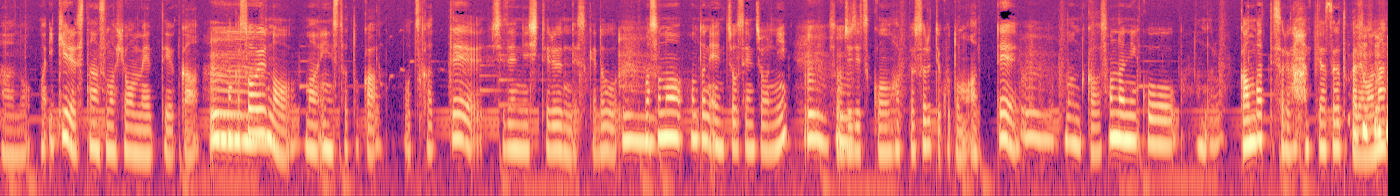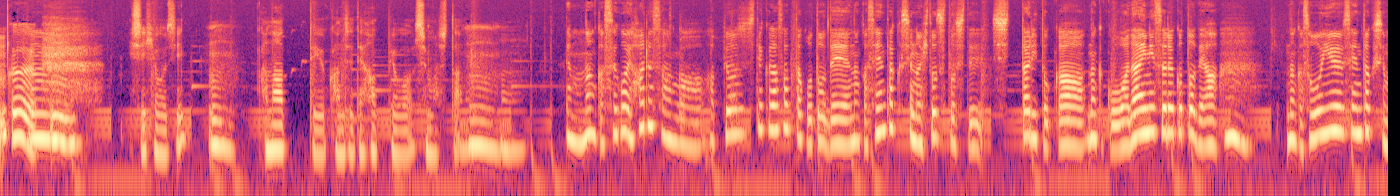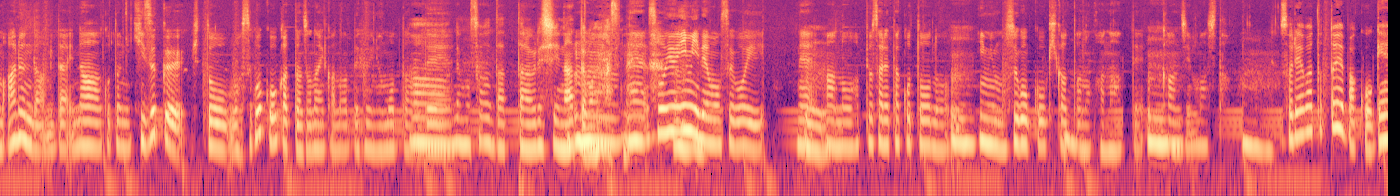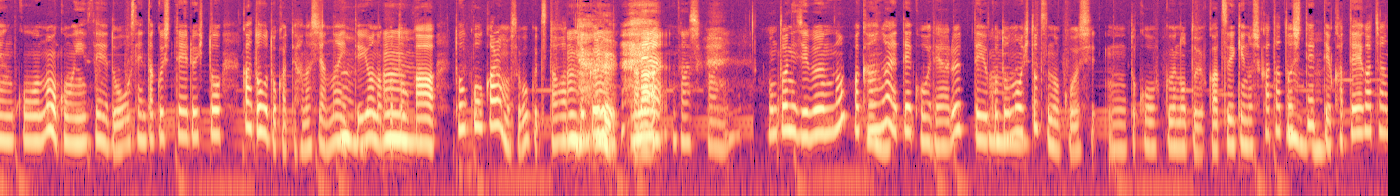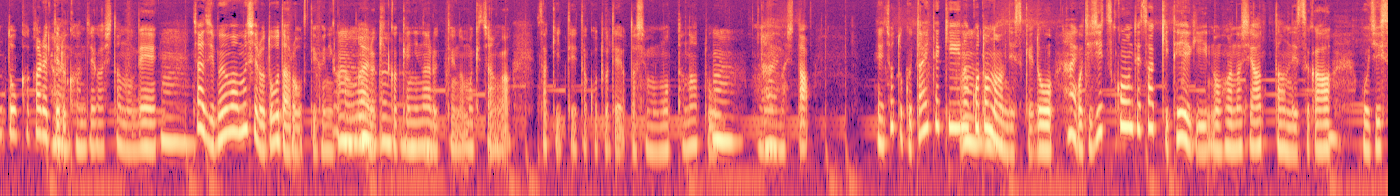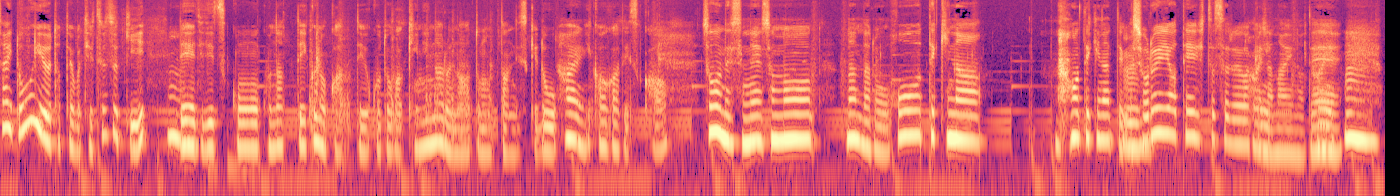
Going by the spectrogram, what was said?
あの、まあ、生きるスタンスの表明っていうか、うん。なんかそういうのを、まあ、インスタとかを使って自然にしてるんですけど、うん。まあ、その本当に延長線上にうん。その事実婚を発表するっていうこともあって、うん。なんかそんなにこうなんだろう頑張ってそれを発表するとかではなく、うん意思表示うん。かなっていう感じで発表しましたね。うん。うん。でもなんかすごいハルさんが発表してくださったことでなんか選択肢の一つとして知ったりとかなんかこう話題にすることであなんかそういう選択肢もあるんだみたいなことに気づく人もすごく多かったんじゃないかなっていうふうに思ったので。でもそうだったら嬉しいなって思いますね。うんね、そういう意味でもすごいね、うん、あの発表されたことの意味もすごく大きかったのかなって感じました。うん、それは例えばこう現行の婚姻制度を選択している人がどうとかって話じゃないっていうようなことが、投稿からもすごく伝わってくるから、ね、確かに本当に自分の考えてこうであるっていうことの一つのこうし、うん、と幸福のというか追求の仕方としてっていう過程がちゃんと書かれてる感じがしたので、じゃあ自分はむしろどうだろうっていうふうに考えるきっかけになるっていうのはまきちゃんがさっき言っていたことで私も思ったなと思いました。でちょっと具体的なことなんですけど、うんはい、事実婚ってさっき定義のお話あったんですが、うん、こう実際どういう例えば手続きで事実婚を行っていくのかっていうことが気になるなと思ったんですけど、はい、いかがですか？そうですね。そのなんだろう法的な 法的なっていうか、うん、書類を提出するわけじゃないので、はい。はい、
